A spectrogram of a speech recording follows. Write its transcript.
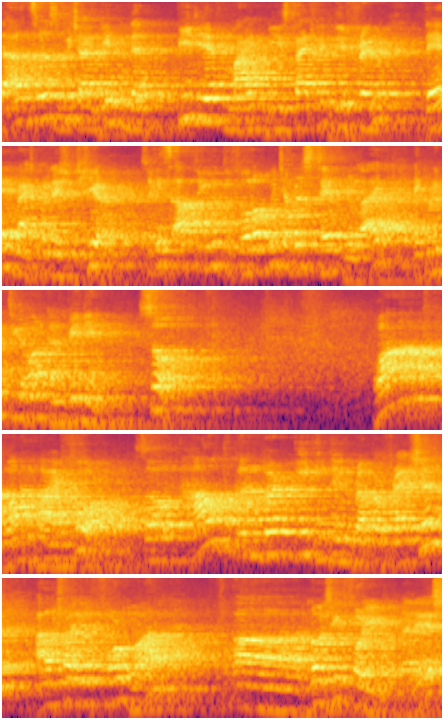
The answers which I give in the PDF might be slightly different than my explanation here. So it's up to you to follow whichever step you like according to your own convenience. So 1, 1 by 4. So how to convert it into improper fraction? I'll try to form one uh, logic for you. That is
